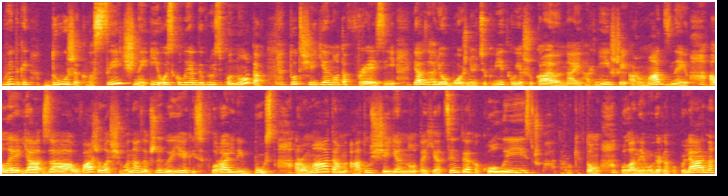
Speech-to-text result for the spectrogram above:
бо він такий дуже класичний. І ось коли я дивлюсь по нотах, тут ще є нота фрезії. Я взагалі обожнюю цю квітку, я шукаю найгарніший аромат з нею, але я зауважила, що вона завжди дає якийсь флоральний буст ароматам, а тут ще є нота гіацинту, яка колись років тому була неймовірно популярна.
